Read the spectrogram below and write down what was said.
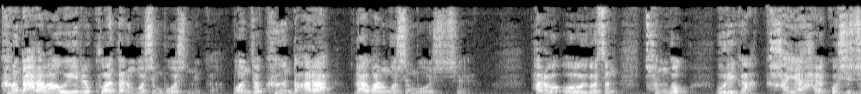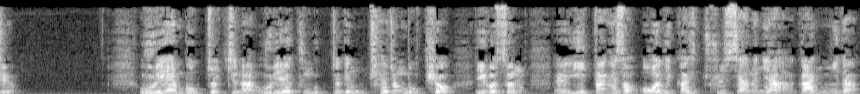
그 나라와 의를 구한다는 것이 무엇입니까? 먼저 그 나라라고 하는 것이 무엇이지? 바로 어, 이것은 천국 우리가 가야 할 곳이지요. 우리의 목적지나 우리의 궁극적인 최종 목표 이것은 이 땅에서 어디까지 출세하느냐가 아닙니다.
